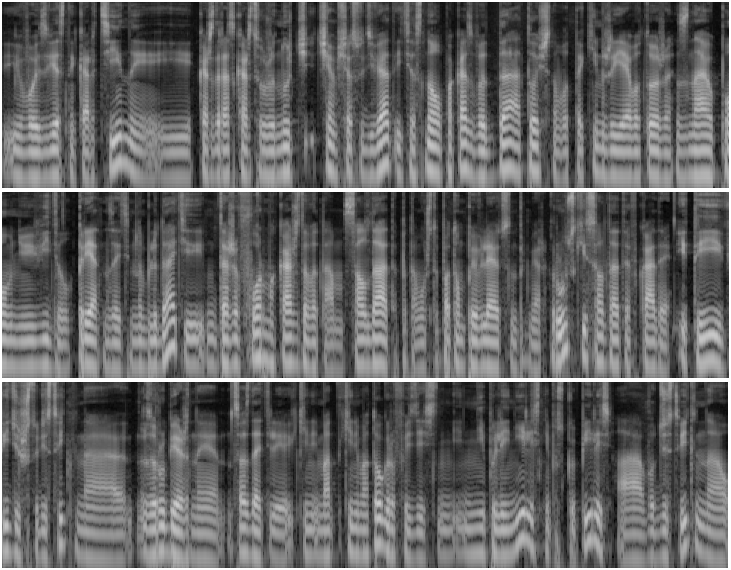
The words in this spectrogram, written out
его известной картины, и каждый раз кажется уже, ну, чем сейчас удивят, и тебе снова показывают, да, точно, вот таким же я его тоже знаю, помню и видел. Приятно за этим наблюдать, и даже форма каждого там солдата, потому что потом появляются, например, русские солдаты в кадре, и ты видишь, что действительно зарубежные создатели кинематографа здесь не поленились, не поскупились, а вот действительно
